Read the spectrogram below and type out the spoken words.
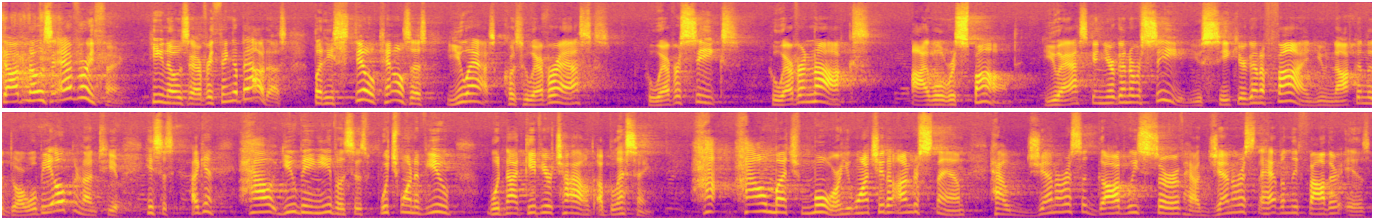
God knows everything. He knows everything about us. But He still tells us, you ask, because whoever asks, whoever seeks, whoever knocks, I will respond. You ask and you're going to receive. You seek, you're going to find. You knock and the door will be open unto you. He says, again, how you being evil, he says, which one of you would not give your child a blessing? How, how much more? He wants you to understand how generous a God we serve, how generous the Heavenly Father is.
